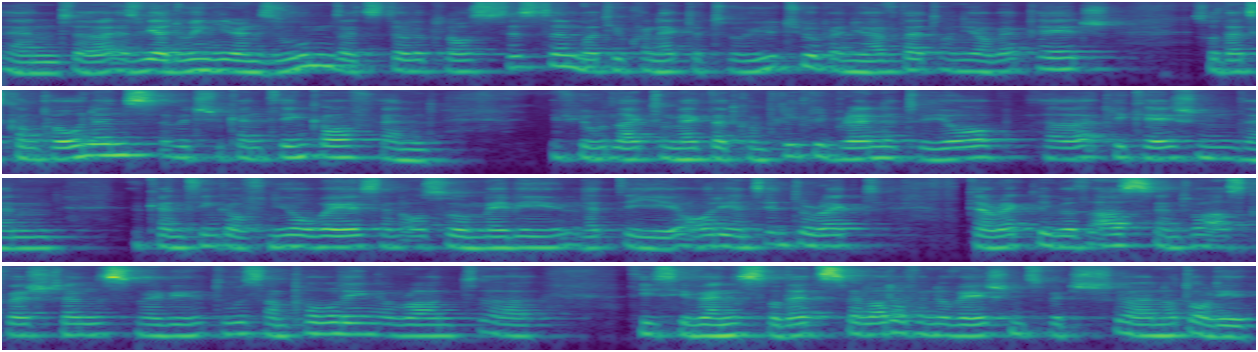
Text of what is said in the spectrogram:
And uh, as we are doing here in Zoom, that's still a closed system, but you connect it to YouTube and you have that on your web page. So that's components which you can think of and if you would like to make that completely branded to your uh, application, then you can think of newer ways and also maybe let the audience interact directly with us and to ask questions, maybe do some polling around uh, these events. So that's a lot of innovations which are not only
